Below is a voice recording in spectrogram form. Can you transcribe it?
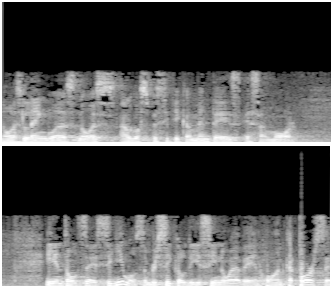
No es lenguas, no es algo específicamente, es, amor. Y entonces seguimos en versículo 19 en Juan 14.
